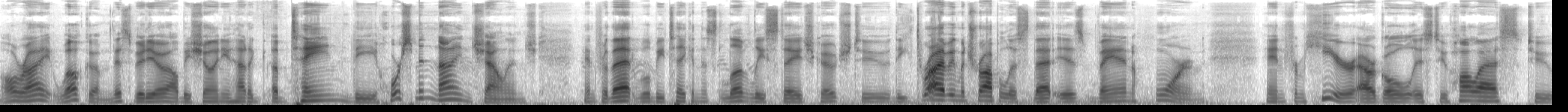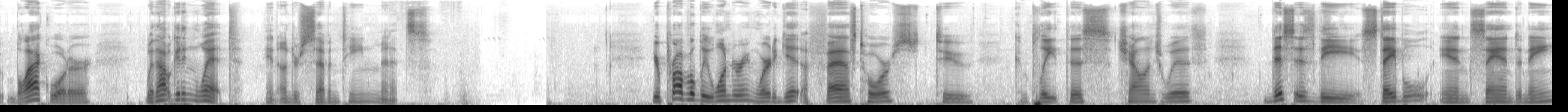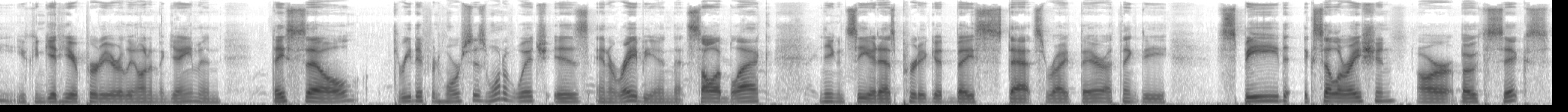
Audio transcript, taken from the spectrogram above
Alright, welcome. This video I'll be showing you how to obtain the Horseman 9 challenge. And for that we'll be taking this lovely stagecoach to the thriving metropolis that is Van Horn. And from here our goal is to haul ass to Blackwater without getting wet in under 17 minutes. You're probably wondering where to get a fast horse to complete this challenge with. This is the stable in Saint Denis. You can get here pretty early on in the game, and they sell three different horses, one of which is an Arabian that's solid black, and you can see it has pretty good base stats right there. I think the speed, acceleration are both six.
